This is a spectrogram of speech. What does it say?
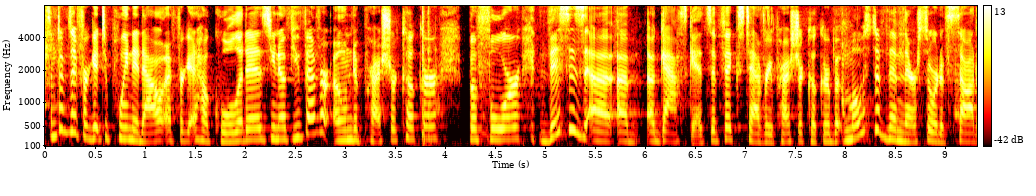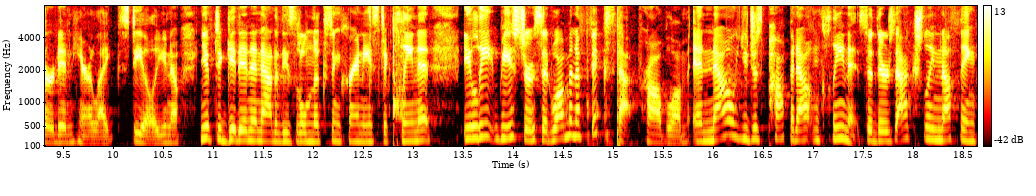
sometimes I forget to point it out. I forget how cool it is. You know, if you've ever owned a pressure cooker before, this is a, a, a gasket. It's affixed to every pressure cooker, but most of them, they're sort of soldered in here like steel, you know. You have to get in and out of these little nooks and crannies to clean it. Elite Bistro said, well, I'm gonna fix that problem. And now you just pop it out and clean it. So there's actually nothing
